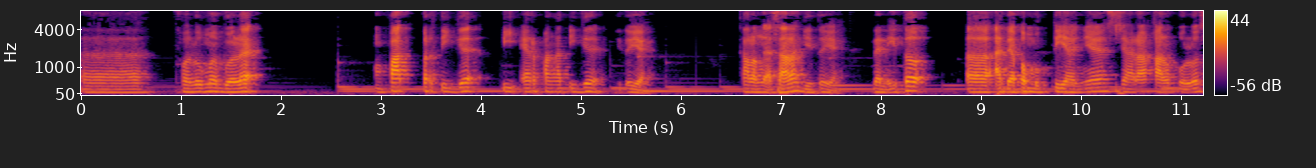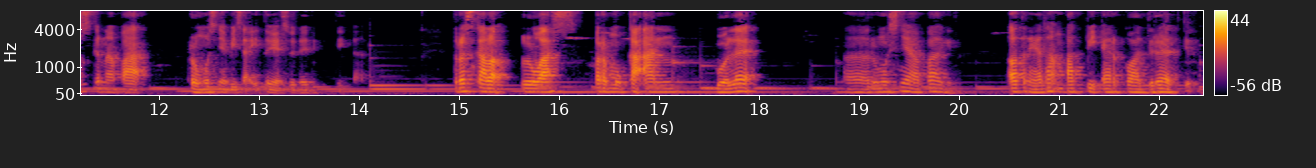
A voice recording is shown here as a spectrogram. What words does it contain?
uh, volume bola 4 per 3 PR pangkat 3 gitu ya. Kalau nggak salah gitu ya. Dan itu uh, ada pembuktiannya secara kalkulus kenapa rumusnya bisa itu ya sudah dibuktikan. Terus kalau luas permukaan bola uh, rumusnya apa gitu oh ternyata 4 PR kuadrat gitu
